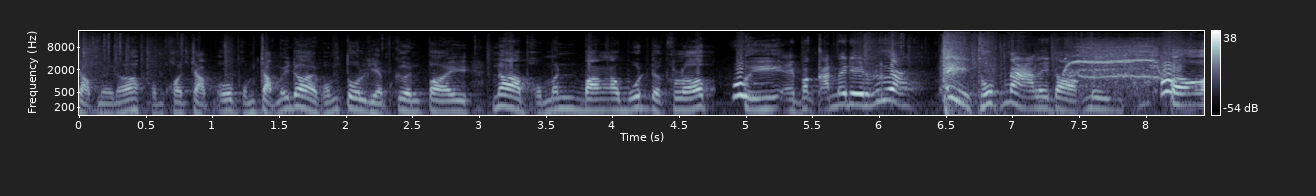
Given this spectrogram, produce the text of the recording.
จับหน่อยนะ ผมขอจับโอ้ผมจับไม่ได้ ผมตัวเหลี่ยมเกินไป หน้าผมมันบังอาวุธเด้อครับอุ้ยไอ้ประกันไม่ได้เรื่อง ทุบหน้าเลยดอกหนึ่งโอ้โห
